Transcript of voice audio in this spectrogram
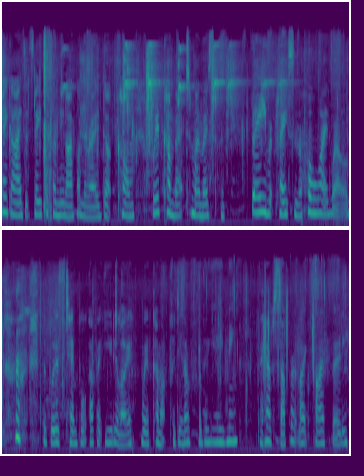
Hey guys, it's Lisa from newlifeontheroad.com. We've come back to my most favourite place in the whole wide world, the Buddhist temple up at Eudlo. We've come up for dinner for the evening. They have supper at like 5.30,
